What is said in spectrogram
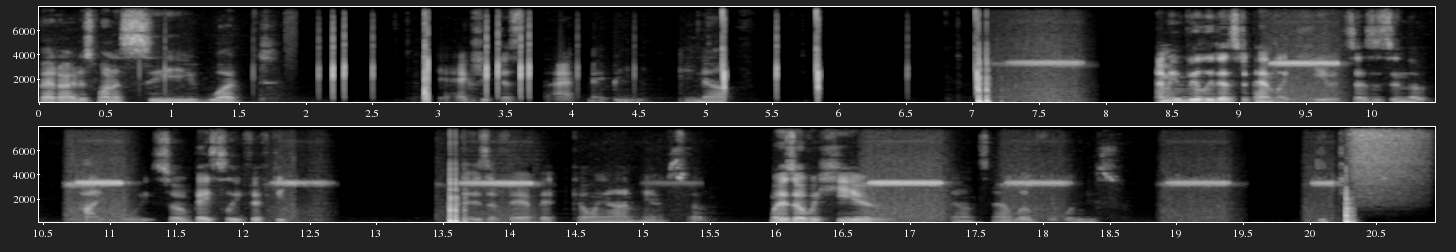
better. I just want to see what, yeah, actually just that may be enough. I mean, really does depend. Like here, it says it's in the high 40s, so basically 50. There's a fair bit going on here. So, whereas over here, no, it's now low 40s. Just-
